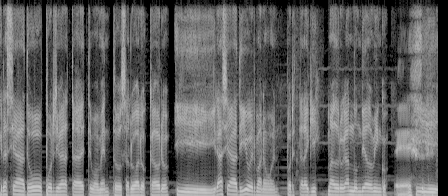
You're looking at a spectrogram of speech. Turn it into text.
Gracias a todos por llegar hasta este momento. Saludos a los cabros. Y gracias a ti, hermano, por estar aquí madrugando un día domingo. Eh, Y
